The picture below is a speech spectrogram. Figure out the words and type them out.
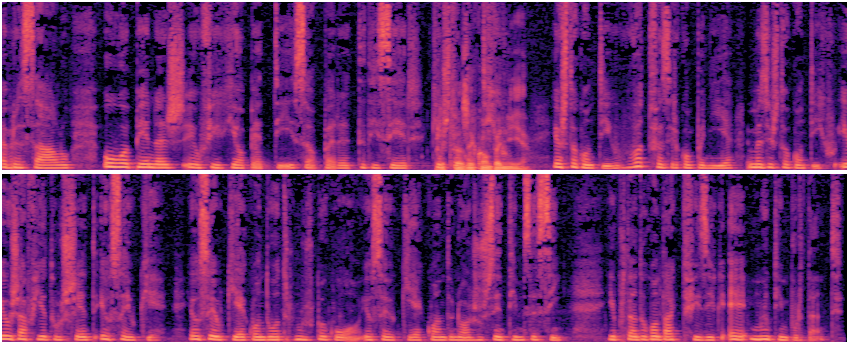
Abraçá-lo. Ou apenas eu fico aqui ao pé de ti só para te dizer que Para te estou fazer contigo. companhia. Eu estou contigo, vou-te fazer companhia, mas eu estou contigo. Eu já fui adolescente, eu sei o que é. Eu sei o que é quando outros nos magoam, eu sei o que é quando nós nos sentimos assim. E, portanto, o contacto físico é muito importante.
